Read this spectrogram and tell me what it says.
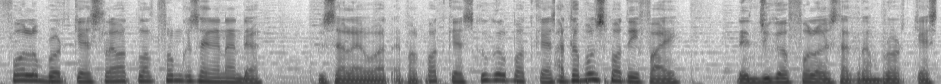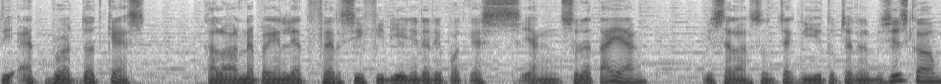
follow broadcast lewat platform kesayangan Anda. Bisa lewat Apple Podcast, Google Podcast, ataupun Spotify. Dan juga follow Instagram broadcast di @broad.cast. Kalau Anda pengen lihat versi videonya dari podcast yang sudah tayang, bisa langsung cek di YouTube channel Bisniscom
